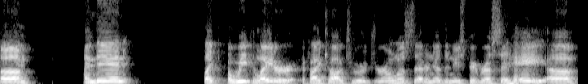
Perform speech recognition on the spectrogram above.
Um, yeah. and then like a week later, if I talked to a journalist at another newspaper, I said, "Hey, uh,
